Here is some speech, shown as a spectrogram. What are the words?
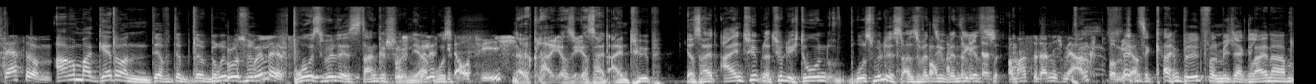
Statham. Armageddon, der, der, der berühmte Bruce Film. Willis. Bruce Willis, dankeschön. Bruce ja, Willis Bruce, sieht aus wie ich. Na klar, also ihr seid ein Typ. Ihr seid ein Typ, natürlich du und Bruce Willis. Also wenn Warum, Sie, wenn hast Sie jetzt, das- warum hast du dann nicht mehr Angst vor mir? wenn Sie kein Bild von Micha Klein haben,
